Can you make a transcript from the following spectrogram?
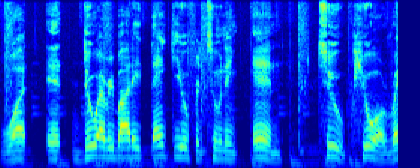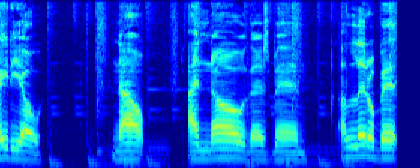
What it do, everybody? Thank you for tuning in to Pure Radio. Now, I know there's been a little bit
